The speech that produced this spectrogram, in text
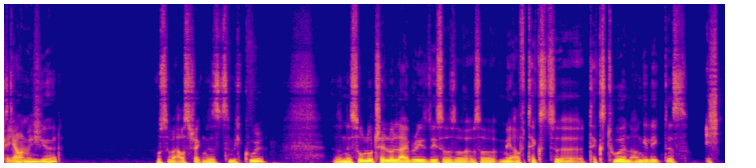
Kenn ich auch nicht. Nie gehört. Musst du mal auschecken, das ist ziemlich cool. Also eine Solo-Cello-Library, die so, so, so mehr auf Text, äh, Texturen angelegt ist. Ich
